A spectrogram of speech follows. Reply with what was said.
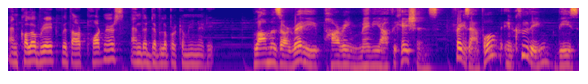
and collaborate with our partners and the developer community. Llama's are already powering many applications, for example, including these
